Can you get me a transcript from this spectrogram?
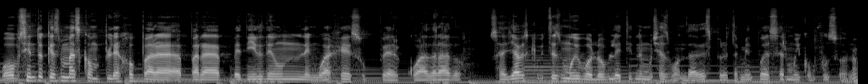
o, siento que es más complejo para, para venir de un lenguaje super cuadrado o sea JavaScript es muy voluble tiene muchas bondades pero también puede ser muy confuso ¿no?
